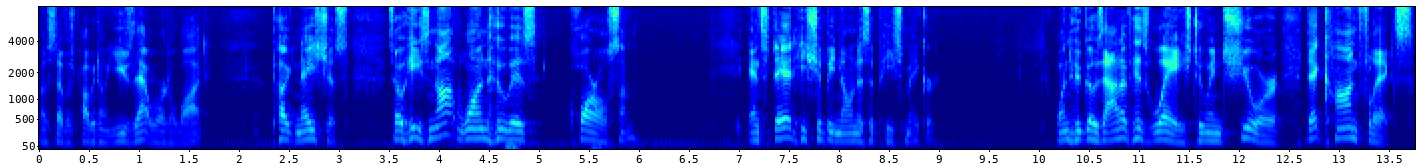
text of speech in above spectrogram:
Most of us probably don't use that word a lot. Pugnacious. So he's not one who is quarrelsome. Instead, he should be known as a peacemaker one who goes out of his ways to ensure that conflicts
